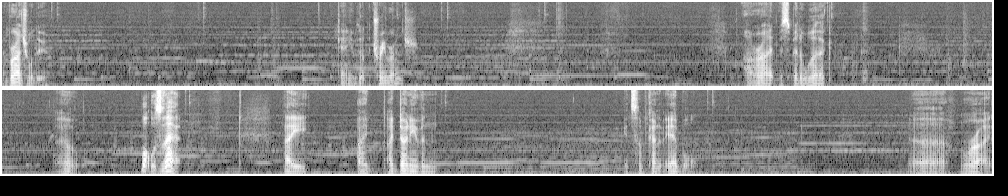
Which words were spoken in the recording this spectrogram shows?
A branch will do. Okay, we've got the tree branch. Alright, this better work. Oh. What was that? I... I... I don't even... It's some kind of airball. Uh, right.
